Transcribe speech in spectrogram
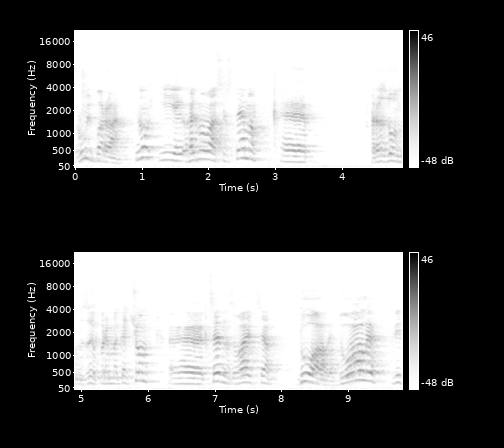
руль баран. Ну і гальмова система е, разом з перемикачом е, це називається дуали. Дуали від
